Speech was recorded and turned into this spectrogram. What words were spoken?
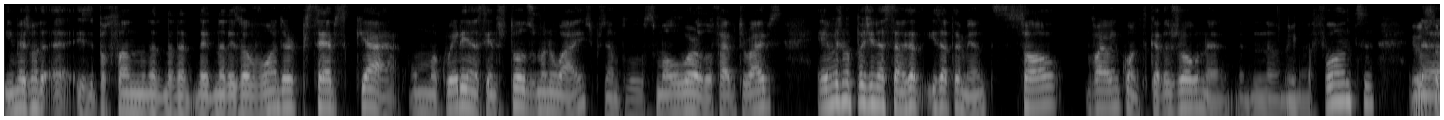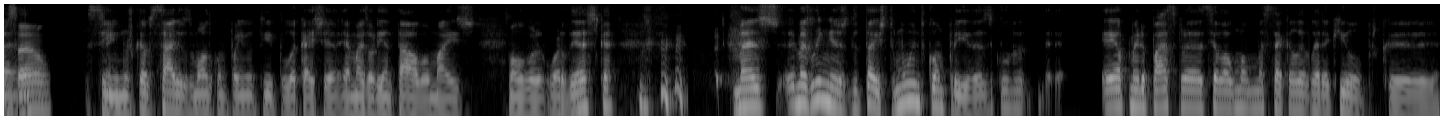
E mesmo, uh, falando na, na, na, Days of Wonder, percebe-se que há uma coerência entre todos os manuais, por exemplo, Small World ou Five Tribes, é a mesma paginação, exatamente, só vai ao encontro de cada jogo na, na, na fonte, ilustração. Sim, sim, nos cabeçalhos, o modo como põe o título, a caixa é mais oriental ou mais small worldesca. mas, mas linhas de texto muito compridas é o primeiro passo para ser logo uma, uma seca ler aquilo, porque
